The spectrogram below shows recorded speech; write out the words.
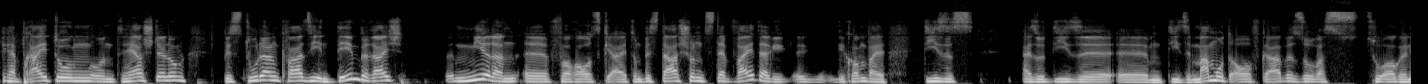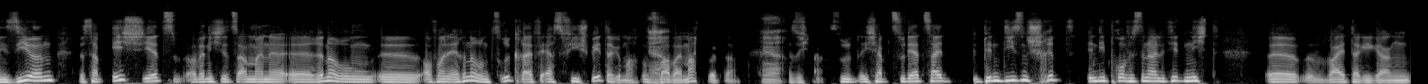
Verbreitung und Herstellung, bist du dann quasi in dem Bereich mir dann äh, vorausgeeilt und bist da schon einen Step weiter ge äh, gekommen, weil dieses, also diese, ähm, diese Mammutaufgabe, sowas zu organisieren, das habe ich jetzt, wenn ich jetzt an meine Erinnerung, äh, auf meine Erinnerung zurückgreife, erst viel später gemacht und Ja. zwar bei Machtwörter. ja. Also ich habe zu, ich hab zu der Zeit, bin diesen Schritt in die Professionalität nicht äh, weitergegangen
